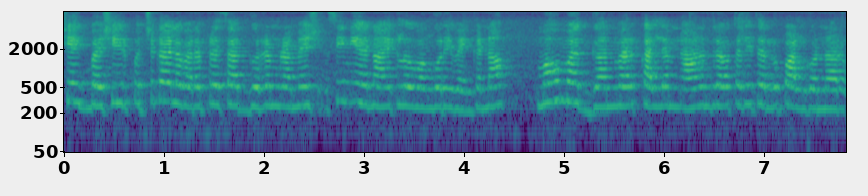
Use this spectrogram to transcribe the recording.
షేక్ బషీర్ పుచ్చకాయల వరప్రసాద్ గుర్రం రమేష్ సీనియర్ నాయకులు వంగూరి వెంకన్న మొహమ్మద్ గన్వర్ కల్లెం ఆనందరావు తదితరులు పాల్గొన్నారు.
